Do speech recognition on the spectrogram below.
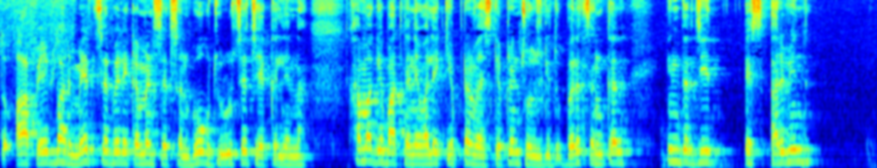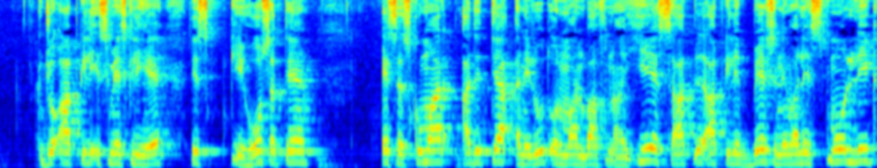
तो आप एक बार मैच से पहले कमेंट सेक्शन बॉक्स ज़रूर से चेक कर लेना। हम आगे बात करने वाले कैप्टन वाइस कैप्टन चोज की। तो भरत शंकर, इंद्रजीत एस अरविंद, जो आपके लिए इस मैच के लिए है, जिसकी हो सकते हैं, एस एस कुमार, आदित्य, अनिरुद्ध और मान बाफना। ये सात प्लेयर आपके लिए बेस्ट रहने वाले स्मॉल लीग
